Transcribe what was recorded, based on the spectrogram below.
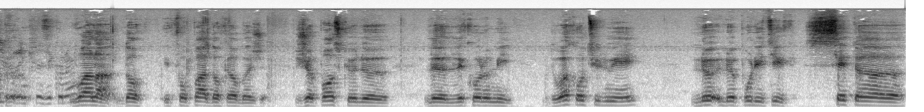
vivre une crise économique. Voilà, donc il ne faut pas... Donc, ah, ben, je pense que le, l'économie doit continuer. Le, politique, c'est un,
